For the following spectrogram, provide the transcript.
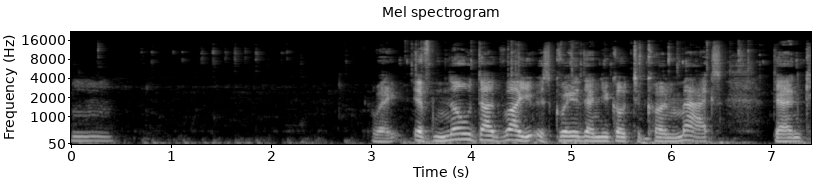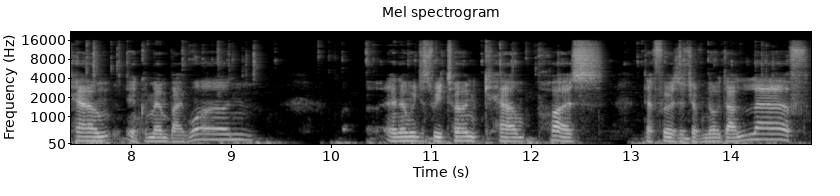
hmm, wait, if node dot value is greater than you go to current max, then count increment by one, and then we just return count plus the first edge of node dot left.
